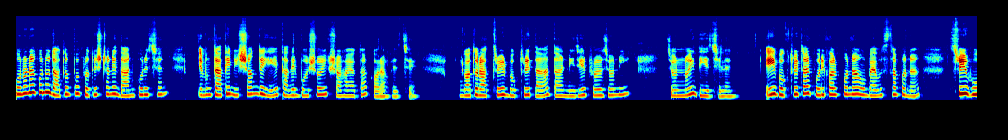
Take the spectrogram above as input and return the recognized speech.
কোনো না কোনো দাতব্য প্রতিষ্ঠানে দান করেছেন এবং তাতে নিঃসন্দেহে তাদের বৈষয়িক সহায়তা করা হয়েছে। গত রাত্রের বক্তৃতা তার নিজের প্রয়োজনই জন্যই দিয়েছিলেন। এই বক্তৃতার পরিকল্পনা ও ব্যবস্থাপনা শ্রী হু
